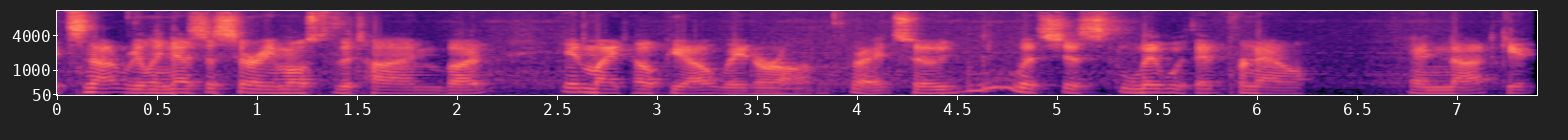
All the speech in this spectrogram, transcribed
It's not really necessary most of the time, but it might help you out later on, right? So let's just live with it for now and not get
